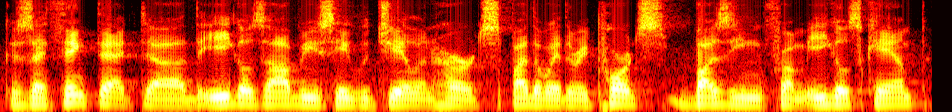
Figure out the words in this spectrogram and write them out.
Because I think that uh, the Eagles, obviously, with Jalen Hurts, by the way, the reports buzzing from Eagles camp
